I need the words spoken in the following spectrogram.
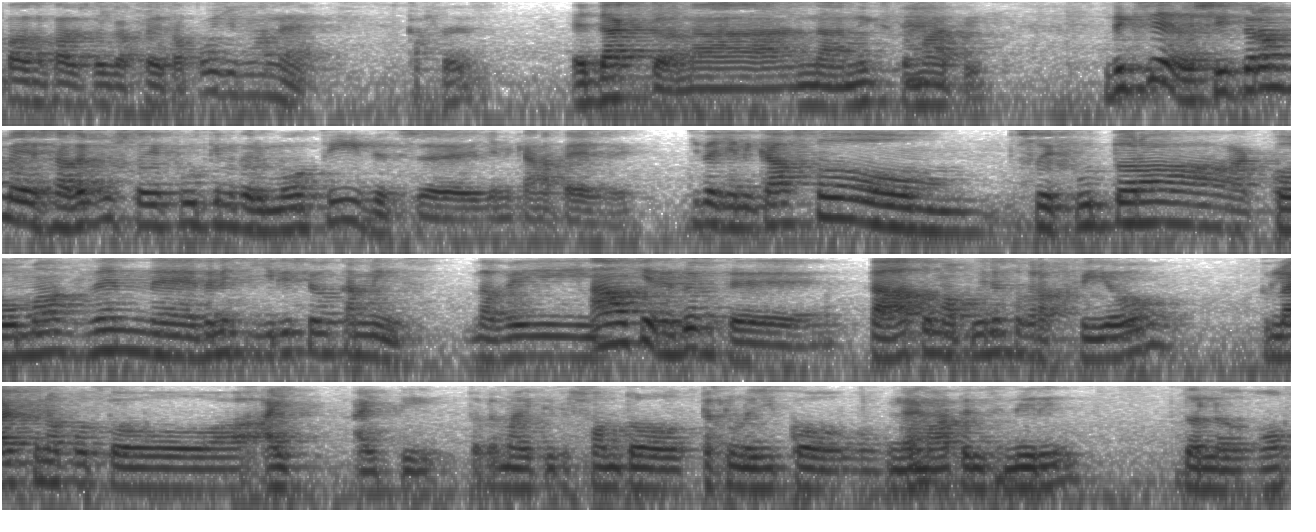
πας να πάρεις τον καφέ το απόγευμα, ναι. Καφές. Εντάξει τώρα, να, να ανοίξει το μάτι. Δεν ξέρω, εσύ τώρα με συναδέλφους στο eFood και με το remote, τι είδες γενικά να παίζει; Κοίτα, γενικά στο, στο eFood τώρα ακόμα δεν, ε, δεν έχει γυρίσει σχεδόν κανείς. Δηλαδή Α, οκ, δεν το έχετε. τα άτομα που είναι στο γραφείο, τουλάχιστον από το I- IT, το λέμε IT, τέλος πάντων το τεχνολογικό Ναι. κομμάτι, το engineering, το λέω εγώ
